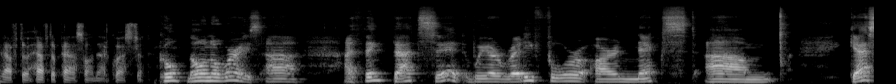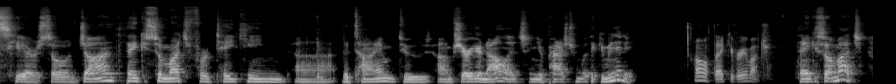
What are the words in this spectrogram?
have to have to pass on that question. Cool. No, no worries. Uh, I think that's it. We are ready for our next um, guest here. So, John, thank you so much for taking uh, the time to um, share your knowledge and your passion with the community. Oh, thank you very much. Thank you so much.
